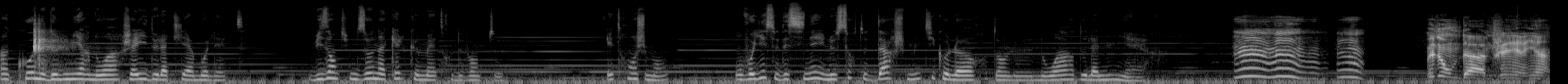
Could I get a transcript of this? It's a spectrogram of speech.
un cône de lumière noire jaillit de la clé à molette, visant une zone à quelques mètres devant eux. Étrangement, on voyait se dessiner une sorte d'arche multicolore dans le noir de la lumière. Mais non, madame, je n'ai rien.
